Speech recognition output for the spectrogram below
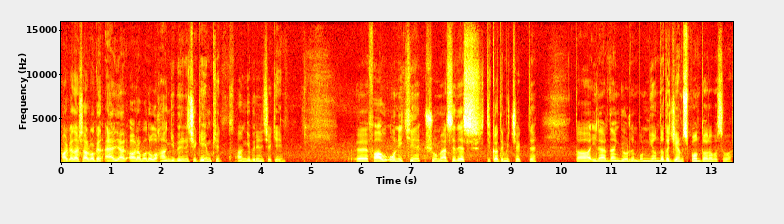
Arkadaşlar bakın her yer araba dolu. Hangi birini çekeyim ki? Hangi birini çekeyim? Ee, FAV12 şu Mercedes dikkatimi çekti. Daha ileriden gördüm. Bunun yanında da James Bond arabası var.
